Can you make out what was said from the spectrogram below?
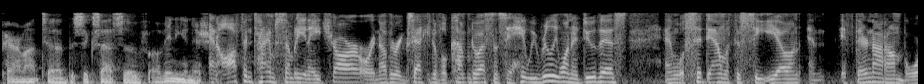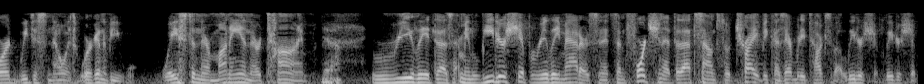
paramount to the success of of any initiative. And oftentimes, somebody in HR or another executive will come to us and say, "Hey, we really want to do this," and we'll sit down with the CEO, and, and if they're not on board, we just know it's we're going to be wasting their money and their time. Yeah. Really, it does. I mean, leadership really matters. And it's unfortunate that that sounds so trite because everybody talks about leadership, leadership.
